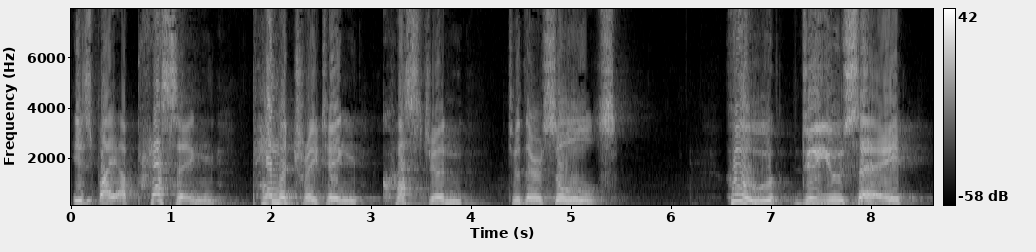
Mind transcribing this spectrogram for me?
is by a pressing, penetrating question to their souls Who do you say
